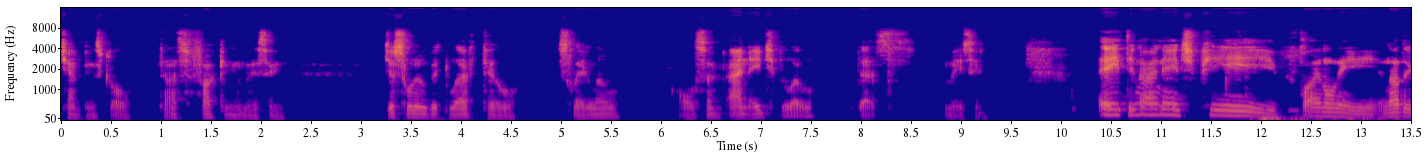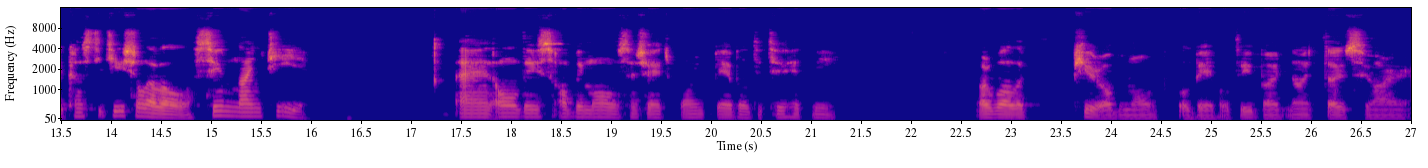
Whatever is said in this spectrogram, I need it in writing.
champion scroll. That's fucking amazing. Just a little bit left till Slayer level also and HP level. That's amazing. 89 HP! Finally! Another constitution level. Soon 90. And all these obby mauls and shit won't be able to two hit me. Or well a pure obby maul will be able to, but not those who are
